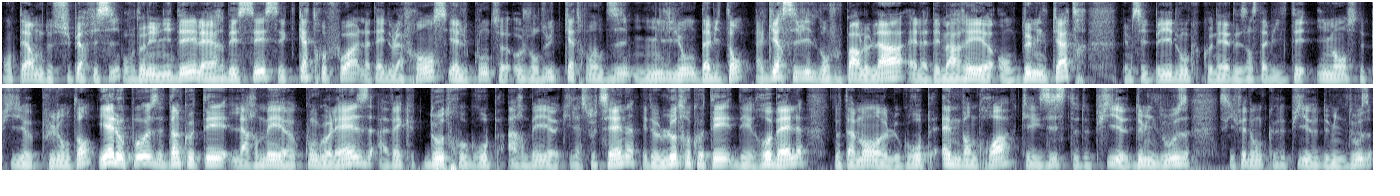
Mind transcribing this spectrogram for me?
en termes de superficie. Pour vous donner une idée, la RDC, c'est 4 fois la taille de la France et elle compte aujourd'hui 90 millions d'habitants. La guerre civile dont je vous parle là, elle a démarré en 2004, même si le pays donc connaît des instabilités immenses depuis euh, plus longtemps. Et elle oppose d'un côté l'armée euh, congolaise avec d'autres groupes armés euh, qui la soutiennent, et de l'autre côté des rebelles, notamment euh, le groupe M23 qui existe depuis 2012, ce qui fait donc que depuis 2012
